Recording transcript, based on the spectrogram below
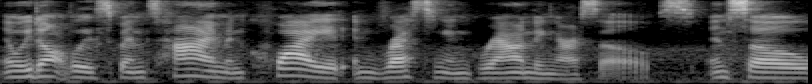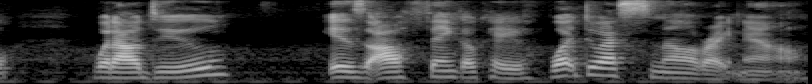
and we don't really spend time in quiet and resting and grounding ourselves. And so, what I'll do is I'll think, okay, what do I smell right now?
